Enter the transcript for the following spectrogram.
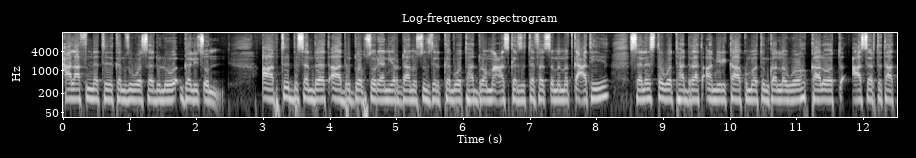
ሓላፍነት ከም ዝወሰድሉ ገሊጹ። ኣብቲ ብሰንበት ኣብ ዶብ ሶርያን ዮርዳኖስን ዝርከብ ወተሃደራዊ ማዓስከር ዝተፈጸመ መጥቃዕቲ ሰለስተ ወተሃደራት ኣሜሪካ ኩመቱ ከለዎ ካልኦት ዓሰርተታት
